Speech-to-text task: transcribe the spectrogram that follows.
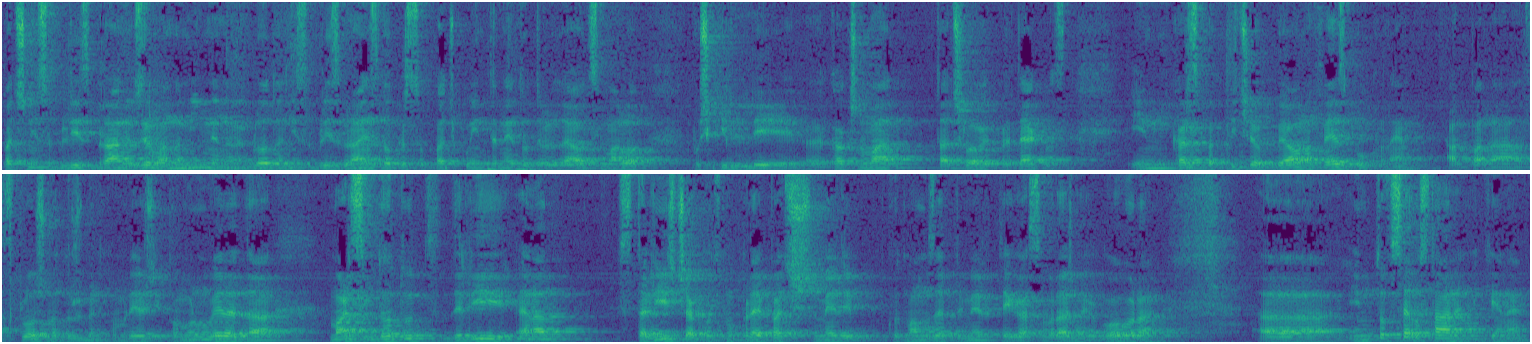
pač niso bili izbrani, oziroma namignjeno je bilo, da niso bili izbrani, zato ker so pač po internetu delodajalci malo poškilili, kakšno ima ta človek preteklost. In kar se pa tiče objav na Facebooku ne, ali pa na splošno družbenih omrežjih, pa moramo vedeti, da marsikdo tudi deli ena stališča, kot smo prej pač imeli, kot imamo zdaj primer tega sovražnega govora. Uh, in to vse ostane nekje. Ne.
